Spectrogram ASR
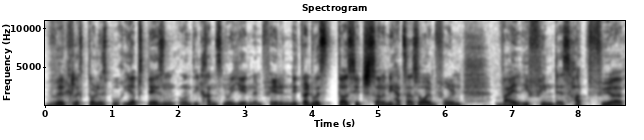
wirklich tolles Buch. Ich habe es gelesen und ich kann es nur jedem empfehlen. Nicht, weil du es da sitzt, sondern ich hatte es auch so empfohlen, weil ich finde, es hat für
